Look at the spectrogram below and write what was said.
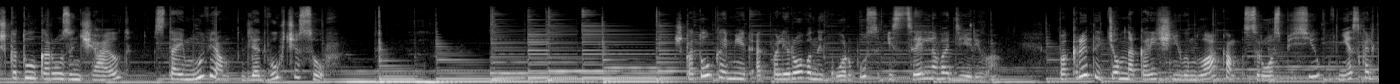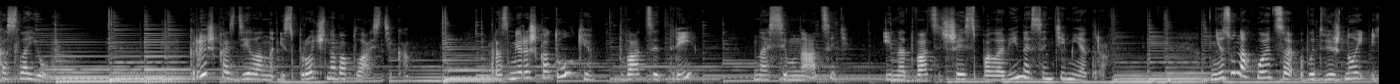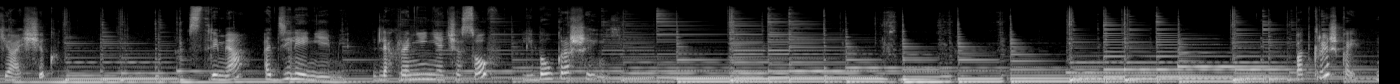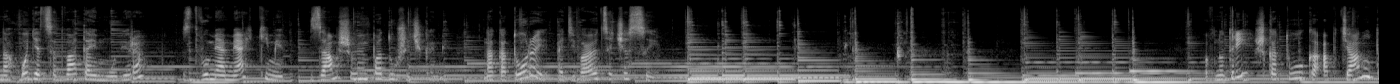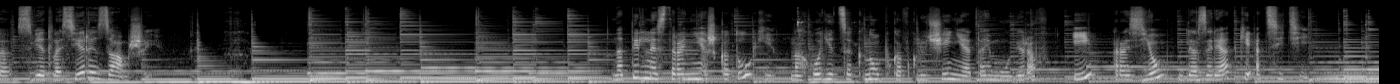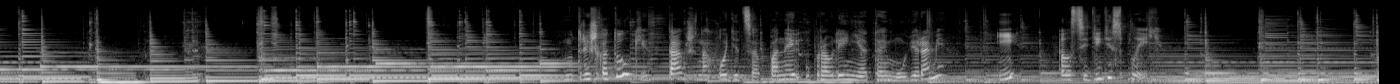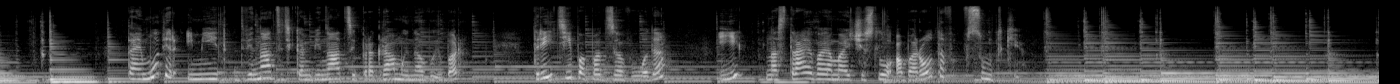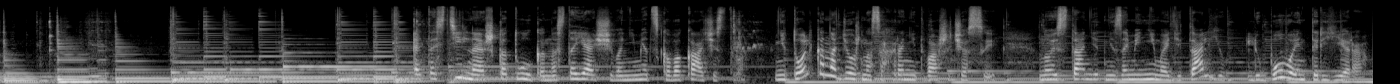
шкатулка Rosenchild с тайммувером для двух часов. Шкатулка имеет отполированный корпус из цельного дерева, покрытый темно-коричневым лаком с росписью в несколько слоев. Крышка сделана из прочного пластика. Размеры шкатулки 23 на 17 и на 26,5 сантиметров. Внизу находится выдвижной ящик с тремя отделениями для хранения часов либо украшений. Под крышкой находятся два таймувера с двумя мягкими замшевыми подушечками, на которые одеваются часы. Внутри шкатулка обтянута светло-серой замшей. На тыльной стороне шкатулки находится кнопка включения таймоверов и разъем для зарядки от сети. Внутри шкатулки также находится панель управления таймоверами и LCD-дисплей. Таймовер имеет 12 комбинаций программы на выбор, 3 типа подзавода и настраиваемое число оборотов в сутки. Эта стильная шкатулка настоящего немецкого качества не только надежно сохранит ваши часы, но и станет незаменимой деталью любого интерьера.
